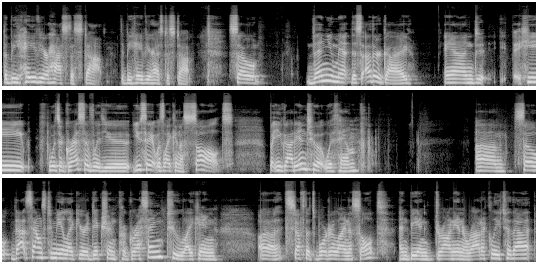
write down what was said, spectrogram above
The behavior has to stop. The behavior has to stop. So then you met this other guy and he was aggressive with you. You say it was like an assault, but you got into it with him. Um, so that sounds to me like your addiction progressing to liking uh, stuff that's borderline assault and being drawn in erotically to that,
